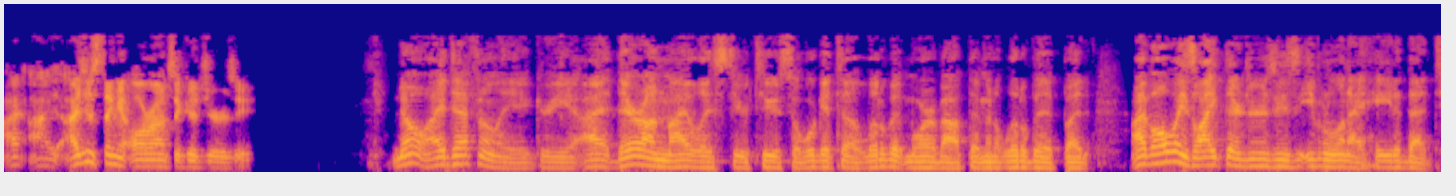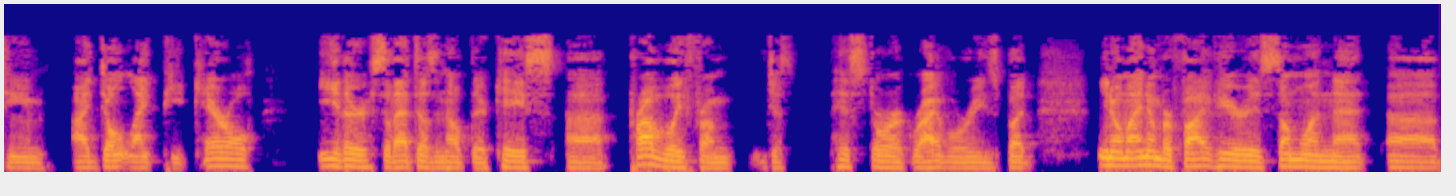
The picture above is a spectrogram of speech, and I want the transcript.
I I, I just think it all around's a good jersey. No, I definitely agree. I, they're on my list here too, so we'll get to a little bit more about them in a little bit. But I've always liked their jerseys, even when I hated that team. I don't like Pete Carroll either, so that doesn't help their case. Uh, probably from just historic rivalries. But you know, my number five here is someone that uh,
